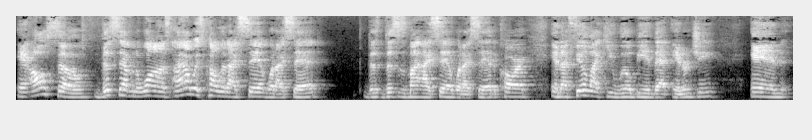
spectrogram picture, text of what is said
And also, this Seven of Wands, I always call it I said what I said. This, this is my I said what I said card. And I feel like you will be in that energy. And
